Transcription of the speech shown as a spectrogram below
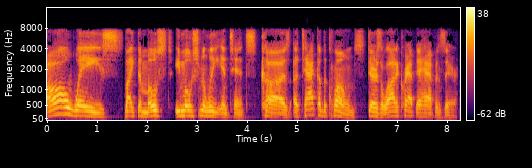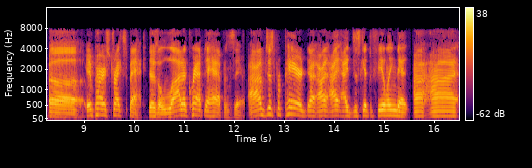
always like the most emotionally intense cause Attack of the Clones there's a lot of crap that happens there uh Empire Strikes Back there's a lot of crap that happens there I'm just prepared I I, I just get the feeling that I, I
